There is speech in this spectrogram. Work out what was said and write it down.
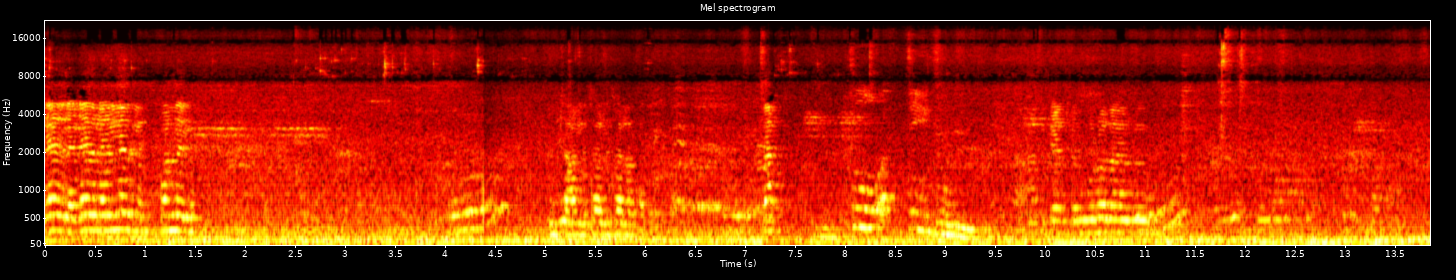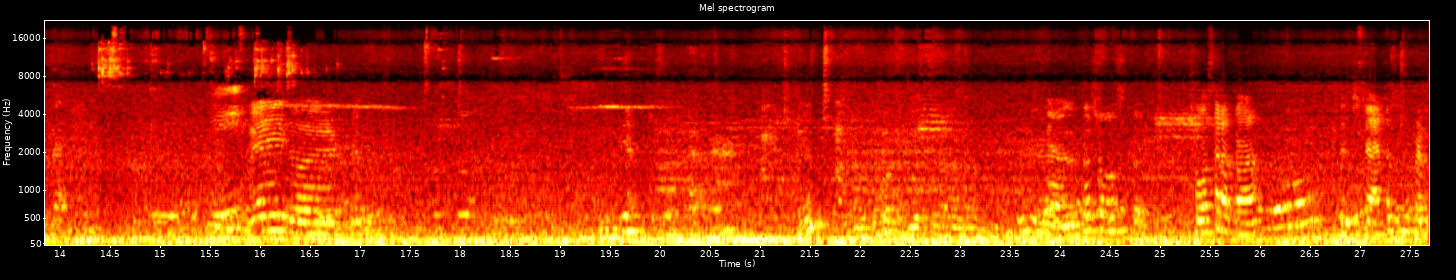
లేదు లేదు లేదు లేదు లేదు కొనలేదు చాలు చాలా చాలా. కూడా రాదు వెరీ చూస్తారు? చూస్తారా స్టేటస్ పెట్టండి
